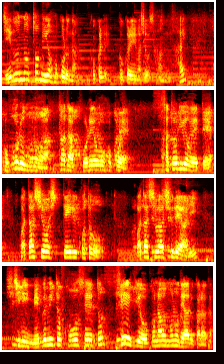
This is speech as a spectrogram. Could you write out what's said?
自分の富を誇るな。ここでここで言いましょう。3はい。誇る者はただこれを誇れ。悟りを得て私を知っていることを。私は主であり地に恵みと公正と正義を行うものであるからだ。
